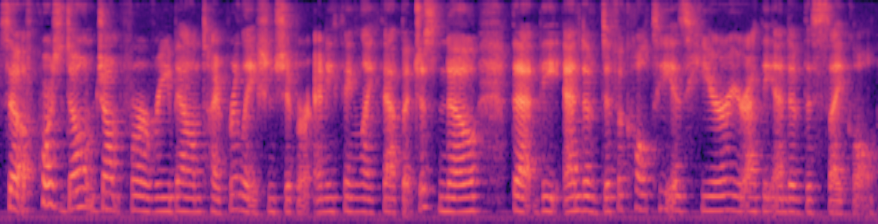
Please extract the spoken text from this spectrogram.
So of course, don't jump for a rebound type relationship or anything like that, but just know that the end of difficulty is here. You're at the end of the cycle.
